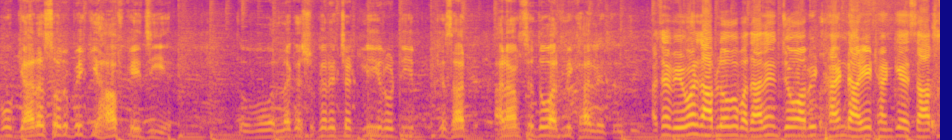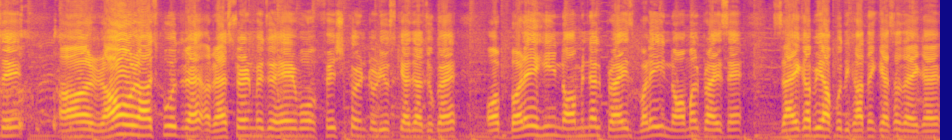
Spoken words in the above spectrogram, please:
वो ग्यारह सौ रुपये की हाफ़ के जी है। तो वो अल्लाह का शुक्र है चटनी रोटी के साथ आराम से दो आदमी खा लेते हैं जी अच्छा व्यूवर्स आप लोगों को बता दें जो अभी ठंड आ रही है ठंड के हिसाब से राव राजपूत रेस्टोरेंट में जो है वो फ़िश को इंट्रोड्यूस किया जा चुका है और बड़े ही नॉमिनल प्राइस बड़े ही नॉर्मल प्राइस हैं। जायका भी आपको दिखाते हैं कैसा जायका है।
